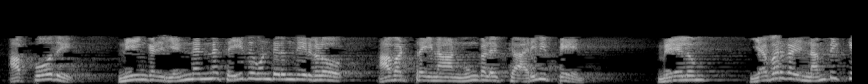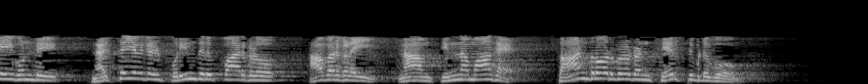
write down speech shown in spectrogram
அப்போது நீங்கள் என்னென்ன செய்து கொண்டிருந்தீர்களோ அவற்றை நான் உங்களுக்கு அறிவிப்பேன். மேலும் எவர்கள் நம்பிக்கை கொண்டு நற்செயல்கள் புரிந்திருப்பார்களோ அவர்களை நாம் சின்னமாக சான்றோர்களுடன் சேர்த்து விடுவோம்.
